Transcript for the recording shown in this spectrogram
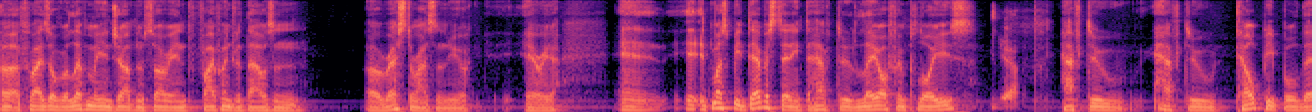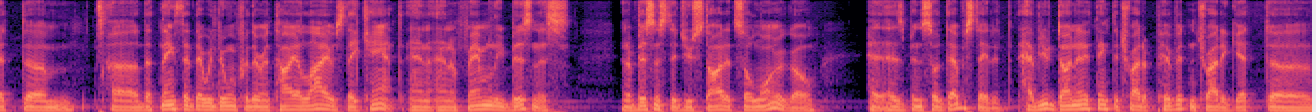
uh, provides over 11 million jobs, I'm sorry, and 500,000 uh, restaurants in the New York area. And it, it, must be devastating to have to lay off employees. Yeah. Have to have to tell people that um, uh, that things that they were doing for their entire lives they can't, and and a family business, and a business that you started so long ago, ha- has been so devastated. Have you done anything to try to pivot and try to get uh,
